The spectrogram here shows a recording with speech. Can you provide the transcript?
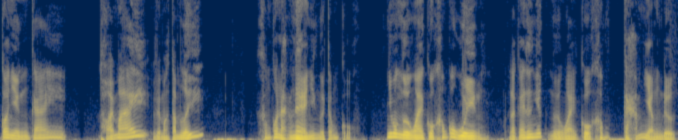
có những cái thoải mái về mặt tâm lý, không có nặng nề như người trong cuộc nhưng mà người ngoài cuộc không có quyền là cái thứ nhất. Người ngoài cuộc không cảm nhận được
